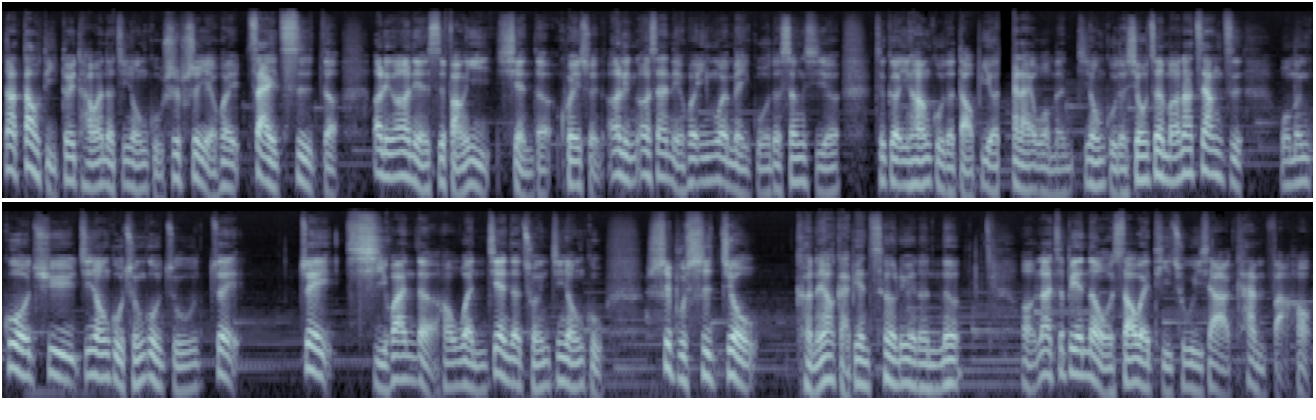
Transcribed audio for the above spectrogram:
那到底对台湾的金融股是不是也会再次的？二零二二年是防疫险的亏损，二零二三年会因为美国的升息而这个银行股的倒闭而带来我们金融股的修正吗？那这样子，我们过去金融股存股族最最喜欢的、哈稳健的纯金融股，是不是就？可能要改变策略了呢，哦，那这边呢，我稍微提出一下看法哈。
